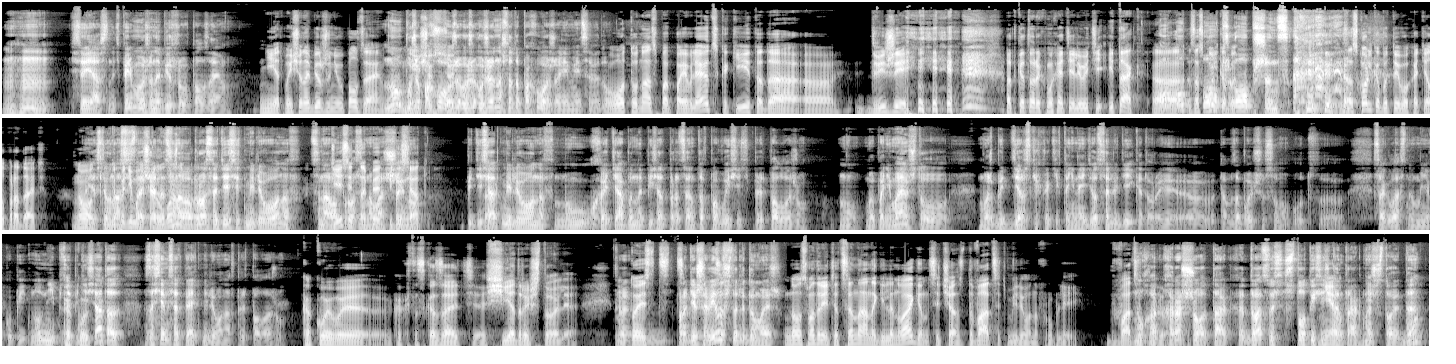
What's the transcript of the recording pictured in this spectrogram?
Угу. Все ясно. Теперь мы уже на биржу выползаем. Нет, мы еще на биржу не выползаем. Ну, Мы уже, похоже, всё- уже, уже, на что-то похожее, имеется в виду. Вот у нас по- появляются какие-то, да, э, движения, от которых мы хотели уйти. Итак, э, за сколько оп- бы Options. за сколько бы ты его хотел продать? Ну, Если у нас изначально цена вопроса продать? 10 миллионов, цена 10 вопроса на на 5, машину 50. 50 Так. миллионов, ну, хотя бы на 50% повысить, предположим. Ну, мы понимаем, что, может быть, дерзких каких-то не найдется людей, которые э, там за большую сумму будут э, согласны у меня купить. Ну, не за Какой- 50, а за 75 миллионов, предположим. Какой вы, как это сказать, щедрый, что ли? Ну, Э, то есть... Продешевил, ц- что ли, думаешь? Ну, смотрите, цена на Геленваген сейчас 20 миллионов рублей. 20 Ну, миллионов. хорошо, так, 20, то есть 100 тысяч контракт наш стоит, да?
